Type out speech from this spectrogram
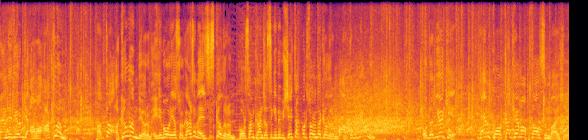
Ben de diyorum ki ama aklım. Hatta akıllım diyorum. Elimi oraya sokarsam elsiz kalırım. Korsan kancası gibi bir şey takmak zorunda kalırım. Anlatabiliyor muyum? O da diyor ki hem korkak hem aptalsın Bayşe diyor.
